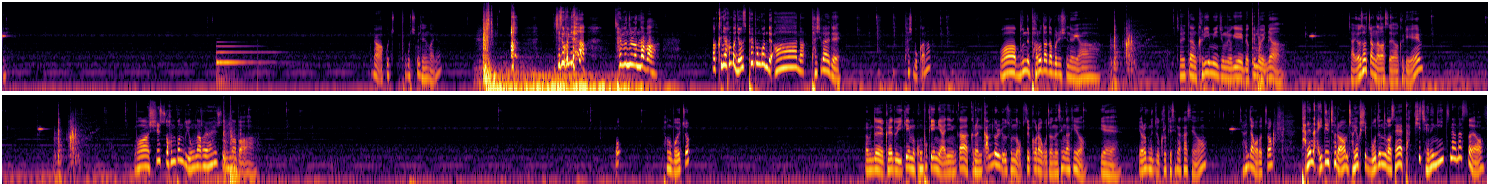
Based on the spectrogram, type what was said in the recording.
그냥 아고 치- 보고 치면 되는 거 아니야? 아! 죄송합니다. 잘못 눌렀나 봐. 아 그냥 한번 연습해 본 건데 아 나 다시 가야 돼. 다시 못 가나? 와 문을 바로 닫아 버리시네요. 야. 자 일단 그림이 지금 여기 몇 개 모였냐? 자 여섯 장 남았어요 그림. 와 실수 한 번도 용납을 할 수 없나 봐. 방금 뭐였죠? 여러분들 그래도 이 게임은 공포 게임이 아니니까 그런 깜놀 요소는 없을 거라고 저는 생각해요. 예. 여러분들도 그렇게 생각하세요. 자, 한 장 얻었죠? 다른 아이들처럼 저 역시 모든 것에 딱히 재능이 있진 않았어요.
